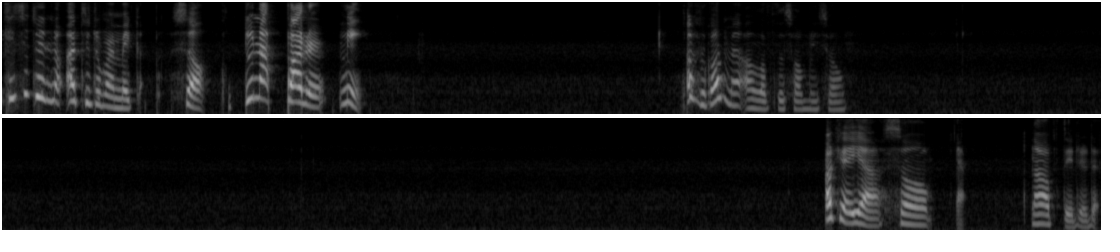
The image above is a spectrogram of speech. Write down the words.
In case you didn't know how to do my makeup, so do not bother me. I forgot admit I love this on me, so. Okay, yeah, so, yeah, I updated it.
